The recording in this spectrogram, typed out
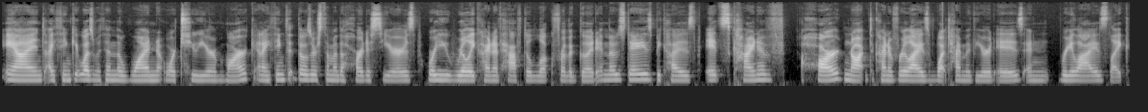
And I think it was within the one or two year mark. And I think that those are some of the hardest years where you really kind of have to look for the good in those days because it's kind of hard not to kind of realize what time of year it is and realize like,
